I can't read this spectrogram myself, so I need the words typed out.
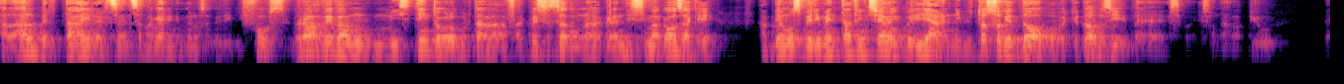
all'Albert Tyler senza magari nemmeno sapere chi fosse, però aveva un, un istinto che lo portava a fare. Questa è stata una grandissima cosa che abbiamo sperimentato insieme in quegli anni, piuttosto che dopo, perché dopo sì, beh, suonava più eh,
